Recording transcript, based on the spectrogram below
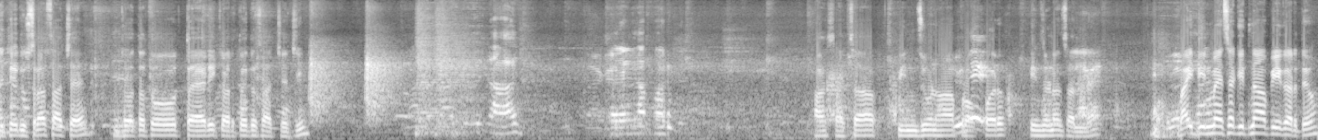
इथे दुसरा साचा आहे. जो आता तो तयारी करतोय त्या साच्याची. हा साचा पिंजून हा प्रॉपर पिंजणं चाललाय. भाई दिन में ऐसा कितना आप ये करते हो?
